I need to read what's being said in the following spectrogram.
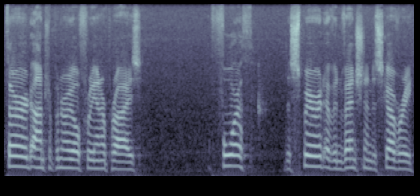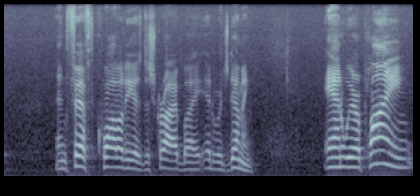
third, entrepreneurial free enterprise, Fourth, the spirit of invention and discovery. And fifth, quality as described by Edwards Deming. And we're applying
